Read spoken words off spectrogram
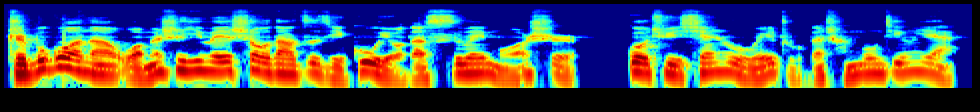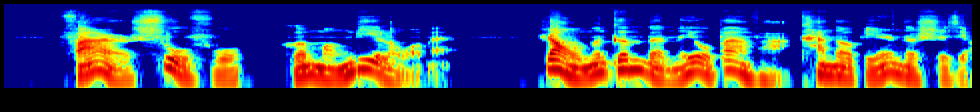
只不过呢，我们是因为受到自己固有的思维模式、过去先入为主的成功经验。反而束缚和蒙蔽了我们，让我们根本没有办法看到别人的视角。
